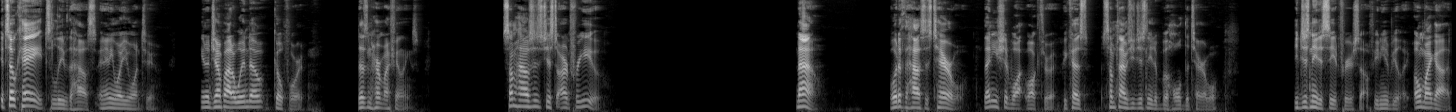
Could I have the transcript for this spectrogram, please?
it's okay to leave the house in any way you want to. You know, jump out a window, go for it. Doesn't hurt my feelings. Some houses just aren't for you. Now, what if the house is terrible? Then you should walk, walk through it because sometimes you just need to behold the terrible. You just need to see it for yourself. You need to be like, oh my God,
